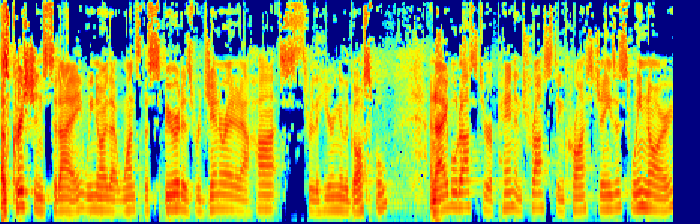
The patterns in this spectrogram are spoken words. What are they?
As Christians today, we know that once the Spirit has regenerated our hearts through the hearing of the gospel, enabled us to repent and trust in Christ Jesus, we know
